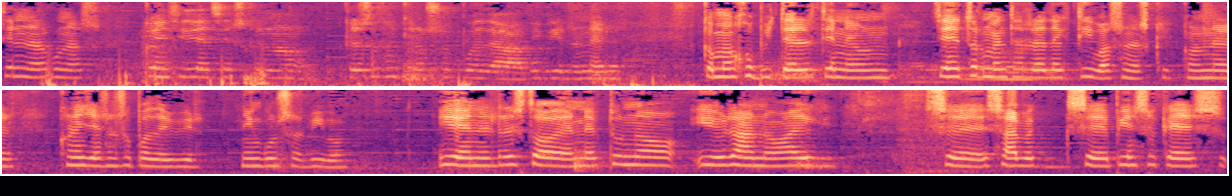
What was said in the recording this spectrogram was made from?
tienen algunas coincidencias que, no, les hacen que no se pueda vivir en él. Como en Júpiter tiene, un, tiene tormentas radiactivas en las que con, él, con ellas no se puede vivir ningún ser vivo. Y en el resto, de Neptuno y Urano, hay, se sabe, se piensa que es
